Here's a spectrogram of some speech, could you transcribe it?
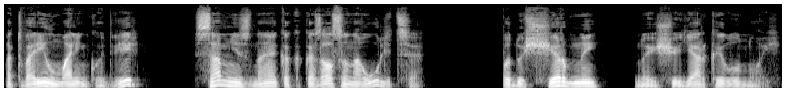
Отворил маленькую дверь, сам не зная, как оказался на улице, под ущербной, но еще яркой луной.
